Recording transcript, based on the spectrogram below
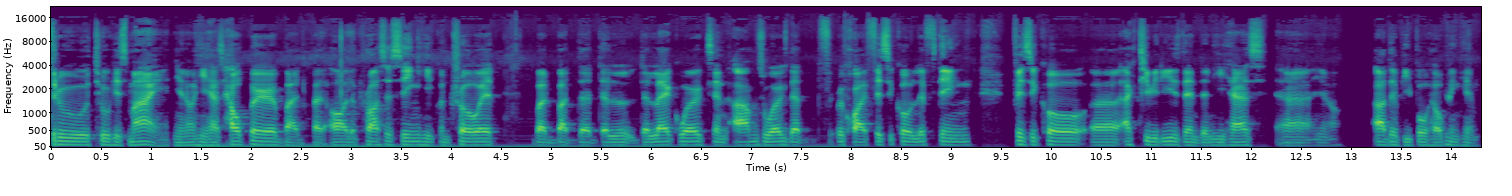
through to his mind. You know, he has helper, but but all the processing he control it. But but the the, the leg works and arms work that require physical lifting, physical uh, activities. Then then he has uh, you know other people helping him.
